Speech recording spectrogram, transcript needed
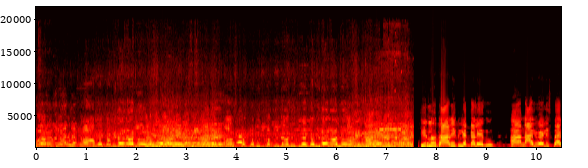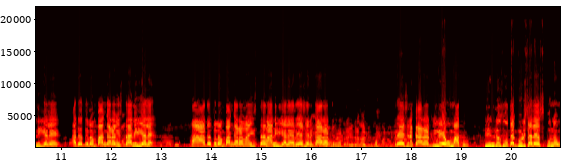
భారతీయ జనతా అనేక విధానాలు రాష్ట్ర ప్రభుత్వ ప్రజా వ్యతిరేక విధానాలు తారీఖు లెక్కలేదు నాలుగు వేలు ఇస్తాను ఇయ్యలే. అదతులం బంగారం ఇస్తాను ఇయ్యలే. అదతులం బంగారం ఇస్తానని ఇయ్యలే. రేషన్ కార్డు రేషన్ కార్డులు లేవు మాకు. ఇండ్లు చూత గుడిసెలు వేసుకున్నాం.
